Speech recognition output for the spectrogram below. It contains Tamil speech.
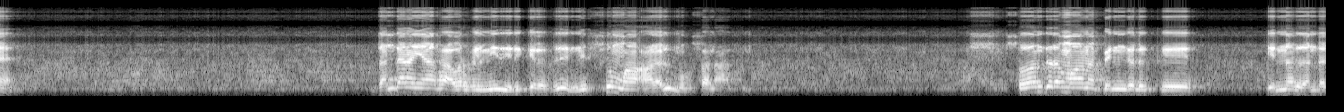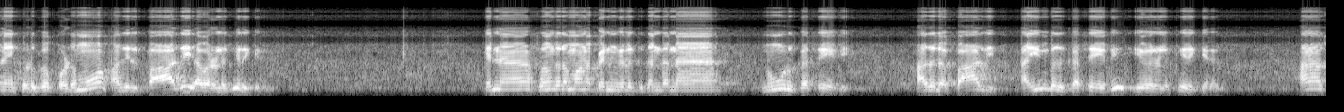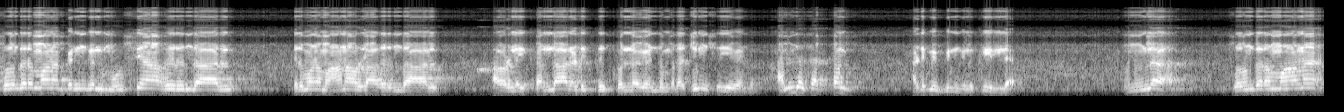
தண்டனையாக அவர்கள் மீது இருக்கிறது நிஸ்ஸுமா அலல் முஹசனாதி சுதந்திரமான பெண்களுக்கு என்ன தண்டனை கொடுக்கப்படுமோ அதில் பாதி அவர்களுக்கு இருக்கிறது. என்ன சுதந்திரமான பெண்களுக்கு தண்டனை? நூறு கசையடி அதில் பாதி ஐம்பது கசையடி இவர்களுக்கு இருக்கிறது. ஆனால் சுதந்திரமான பெண்கள் முசியாக இருந்தால் திருமணம் ஆனவர்களாக இருந்தால் அவர்களை கல்லால் அடித்து கொல்ல வேண்டும் ரஜும் செய்ய வேண்டும். அந்த சட்டம் அடிமை பெண்களுக்கு இல்லை. ஒன்றுங்களா சுதந்திரமான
